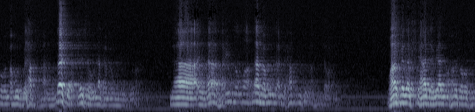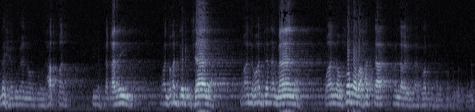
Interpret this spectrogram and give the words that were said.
هو المعبود بالحق. سبحانه لا ليس هناك معبود سواه لا إله إلا الله لا معبود بحق سواه إلا وحده وهكذا الشهادة بأن محمد رسول نشهد بانه رسول حقا في الثقلين وأنه أدى الرسالة وأنه أدى الأمانة وأنه صبر حتى بلغ رسالة ربه عليه الصلاه والسلام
